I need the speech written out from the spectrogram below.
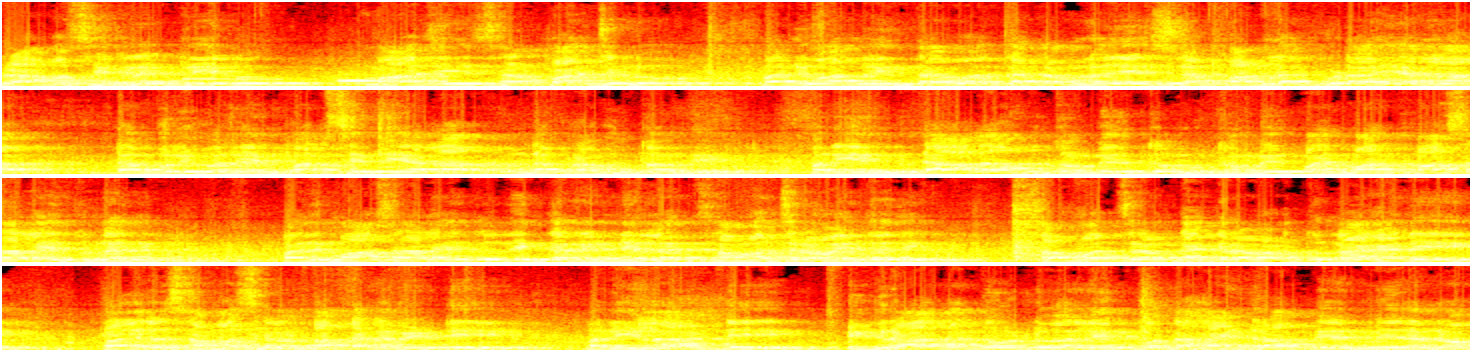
గ్రామ సెక్రటరీలు మాజీ సర్పంచులు మరి వాళ్ళు ఇంత గతంలో చేసిన పనులకు కూడా ఇలా డబ్బులు ఇవ్వలేని పరిస్థితి అలా ఉన్న ప్రభుత్వంది. మరి ఎన్ని దాదాపు తొమ్మిది తొమ్మిది తొమ్మిది పది మాసాలు అవుతున్నది. పది మాసాలు అవుతుంది ఇంకా రెండు నెలలకి సంవత్సరం అవుతుంది సంవత్సరం దగ్గర పడుతున్నా కానీ ప్రజల సమస్యలను పక్కన పెట్టి మరి ఇలాంటి విగ్రహాలతోటో లేకపోతే హైడ్రా పేరు మీదనో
